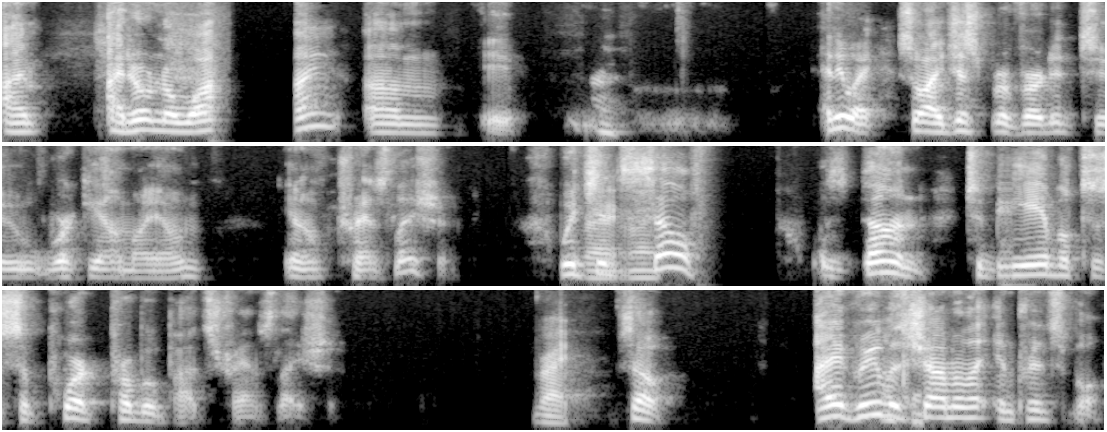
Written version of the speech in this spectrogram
i'm i don't know why. Um, it- Hmm. Anyway, so I just reverted to working on my own, you know, translation, which Right, right. itself was done to be able to support Prabhupada's translation. Right. So I agree with Okay. Shyamala in principle.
